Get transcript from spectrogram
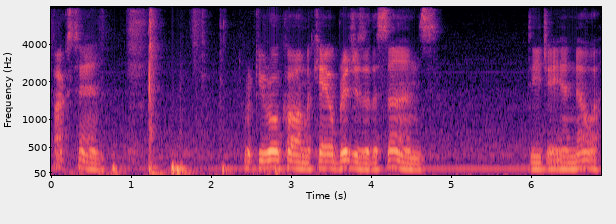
Fox 10. Rookie roll call, Mikal Bridges of the Suns. DJ and Noah.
